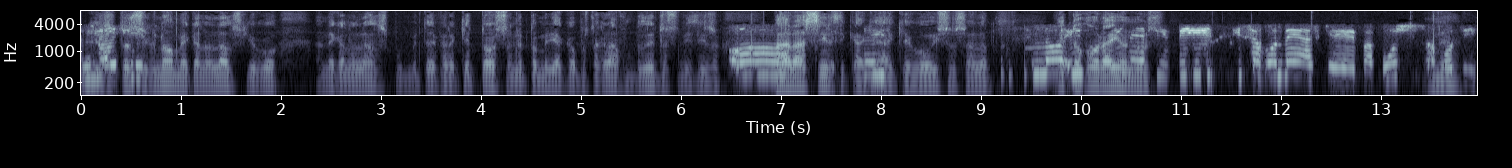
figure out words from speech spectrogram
Ενώ και ζητώ έχει- συγγνώμη, έκανα λάθος κι εγώ αν έκανα λάθος που μετέφερα και τόσο λεπτομεριακά όπως τα γράφουν που δεν το συνηθίζω. Ω, Παρασύρθηκα ε, και, κι εγώ ίσως, αλλά Νο- δεν το χωράει ο είναι νους. Επειδή είσαι γονέας και παππούς, από ό,τι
